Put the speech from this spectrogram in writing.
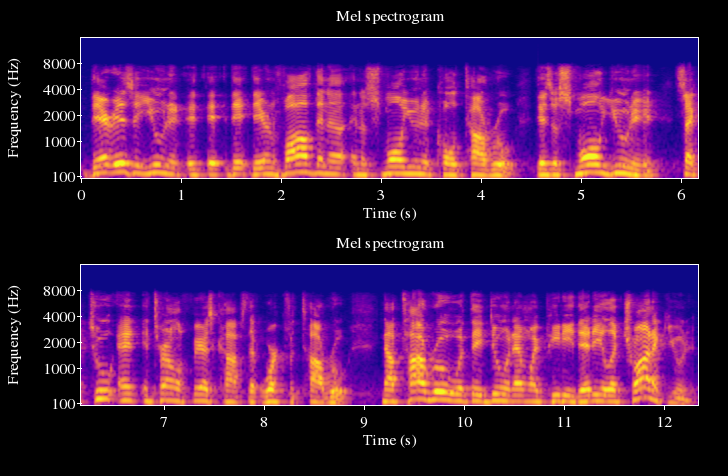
there is a unit. It, it, they, they're involved in a in a small unit called Taru. There's a small unit. It's like two internal affairs cops that work for Taru. Now Taru, what they do in NYPD, they're the electronic unit.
